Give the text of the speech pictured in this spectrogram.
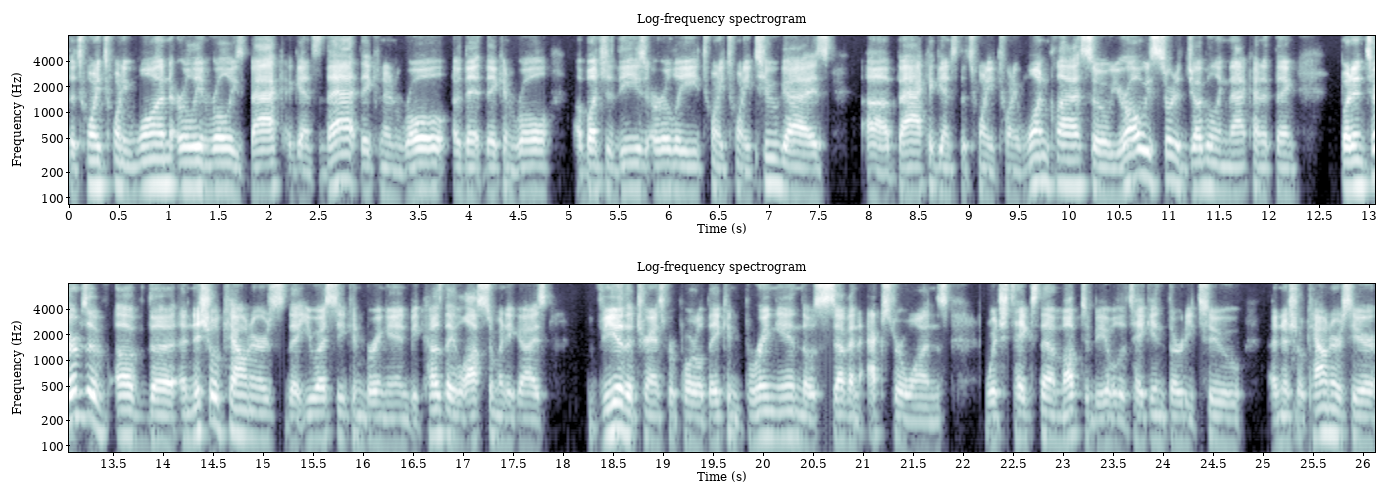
the 2021 early enrollees back against that. They can enroll uh, they, they can roll a bunch of these early 2022 guys uh, back against the 2021 class. So you're always sort of juggling that kind of thing. But in terms of, of the initial counters that USC can bring in, because they lost so many guys via the transfer portal, they can bring in those seven extra ones, which takes them up to be able to take in 32 initial counters here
